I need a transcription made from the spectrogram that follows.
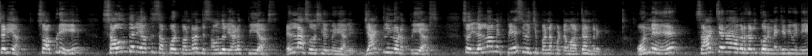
சரியா? ஸோ அப்படி சௌந்தர்யாவுக்கு சப்போர்ட் பண்ற அந்த சௌந்தர்யாவோட பிஆர்ஸ் எல்லா சோஷியல் மீடியாலையும் ஜாக்லினோட பிஆர்ஸ் ஸோ இதெல்லாமே பேசி வச்சு பண்ணப்பட்ட மாதிரி தான் இருக்கு. ஒன்று சாச்சனா அவர்களுக்கு ஒரு நெகட்டிவிட்டி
